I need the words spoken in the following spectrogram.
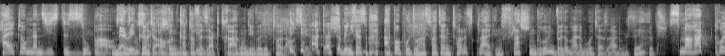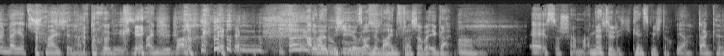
Haltung, dann siehst du super aus. Mary könnte auch einen Kartoffelsack tragen und die würde toll aussehen. Ja, das da bin ich fest. Apropos, du hast heute ein tolles Kleid. In Flaschengrün, würde meine Mutter sagen. Sehr hübsch. Smaragdgrün wäre jetzt schmeichelhafter gewesen, mein Lieber. Erinnert nun mich eher so gut. an eine Weinflasche, aber egal. Er ist so charmant. Natürlich, kennst mich doch. Ja, danke.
